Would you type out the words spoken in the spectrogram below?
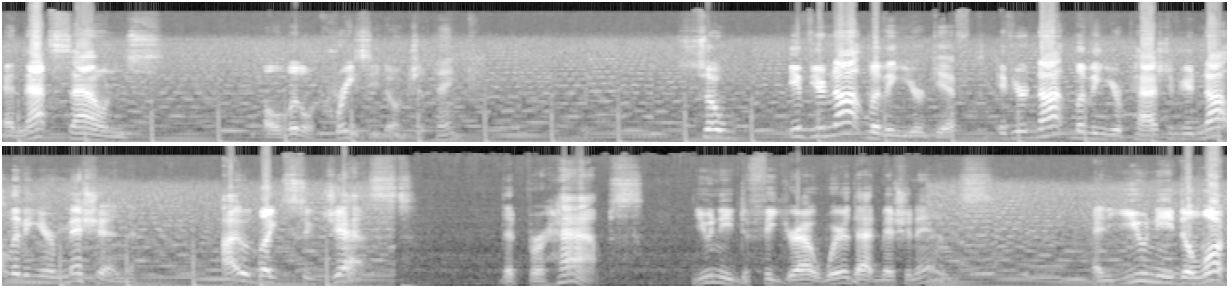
And that sounds a little crazy, don't you think? So, if you're not living your gift, if you're not living your passion, if you're not living your mission, I would like to suggest that perhaps you need to figure out where that mission is. And you need to look.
